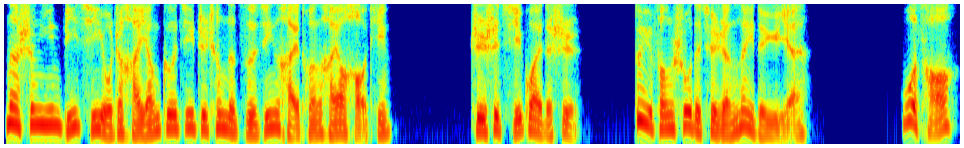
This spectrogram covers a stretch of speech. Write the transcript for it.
那声音比起有着海洋歌姬之称的紫金海豚还要好听。只是奇怪的是，对方说的却人类的语言。卧槽，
